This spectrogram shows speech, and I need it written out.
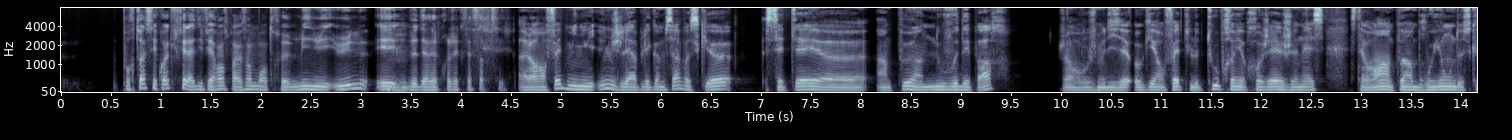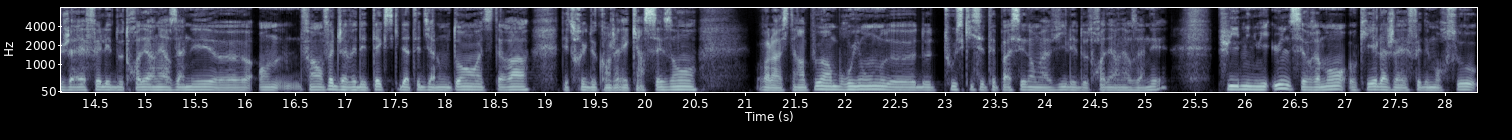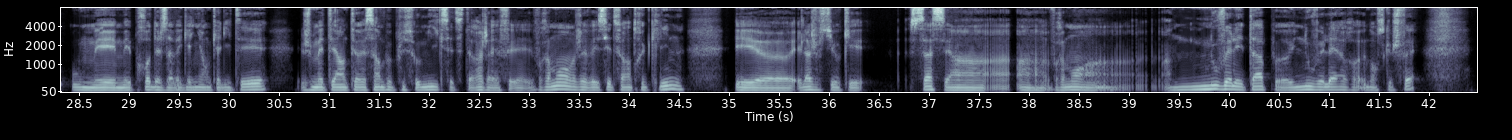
pour toi, c'est quoi qui fait la différence, par exemple, entre Minuit Une et Mhm. le dernier projet que t'as sorti? Alors en fait, Minuit 1, je l'ai appelé comme ça parce que c'était euh, un peu un nouveau départ. Genre où je me disais, ok, en fait, le tout premier projet jeunesse, c'était vraiment un peu un brouillon de ce que j'avais fait les deux trois dernières années. euh, en... Enfin, en fait, j'avais des textes qui dataient d'il y a longtemps, etc. Des trucs de quand j'avais 15-16 ans. Voilà, c'était un peu un brouillon de, de tout ce qui s'était passé dans ma vie les deux trois dernières années. Puis Minuit 1, c'est vraiment, ok, là j'avais fait des morceaux où mes, mes prods, elles avaient gagné en qualité. Je m'étais intéressé un peu plus au mix, etc. J'avais fait, vraiment, j'avais essayé de faire un truc clean. Et, euh, et là, je me suis dit, ok, ça c'est un, un- vraiment un, un nouvelle étape, euh, une nouvelle ère dans ce que je fais.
